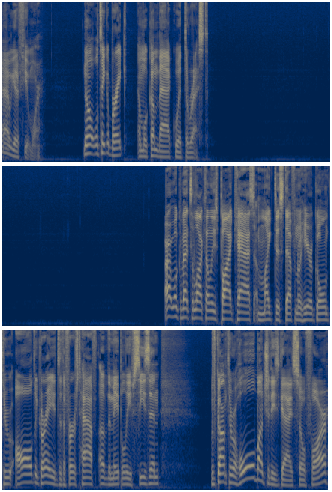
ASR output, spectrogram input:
Eh, we got a few more. No, we'll take a break and we'll come back with the rest. All right, welcome back to Locked On Leafs podcast. Mike DeStefano here, going through all the grades of the first half of the Maple Leaf season. We've gone through a whole bunch of these guys so far,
